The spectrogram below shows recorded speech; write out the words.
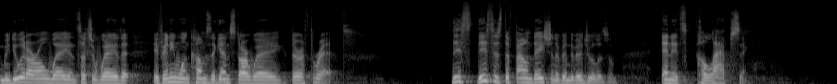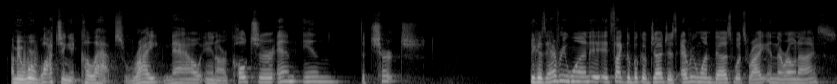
And we do it our own way in such a way that if anyone comes against our way, they're a threat. This, this is the foundation of individualism, and it's collapsing. I mean, we're watching it collapse right now in our culture and in the church. Because everyone, it's like the book of Judges, everyone does what's right in their own eyes.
